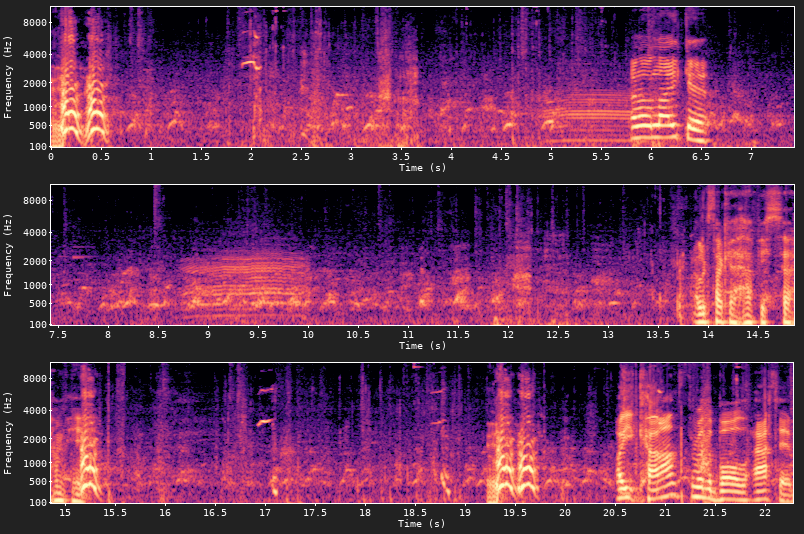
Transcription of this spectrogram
I don't like it. Looks like a happy Sam here. Oh, you can't throw the ball at him.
